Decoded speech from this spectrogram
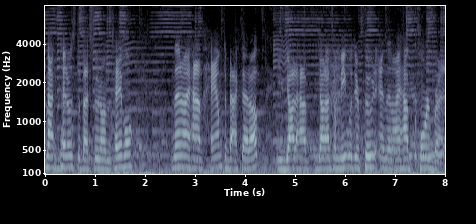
mashed potatoes, the best food on the table. Then I have ham to back that up. You gotta have you gotta have some meat with your food, and then I have cornbread,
